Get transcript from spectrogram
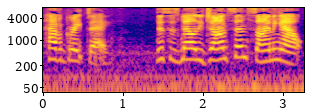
Have a great day. This is Melody Johnson signing out.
